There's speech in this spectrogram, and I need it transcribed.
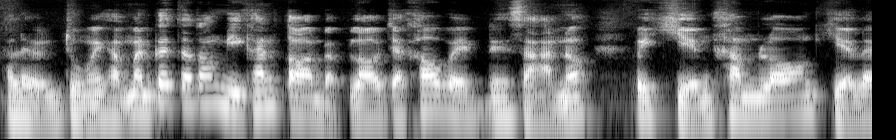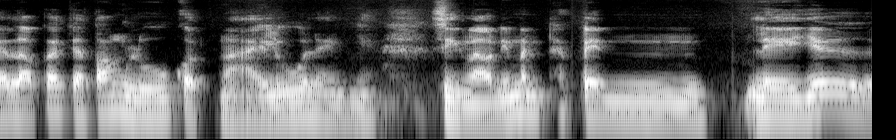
อะไรแบบนี้ถูกไหมครับ มันก็จะต้องมีขั้นตอนแบบเราจะเข้าไปในศาลเนาะไปเขียนคำร้องเขียนอะไรเราก็จะต้องรู้กฎหมายรู้อะไรอย่างเงี้ยสิ่งเหล่านี้มันเป็นเลเยอร์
